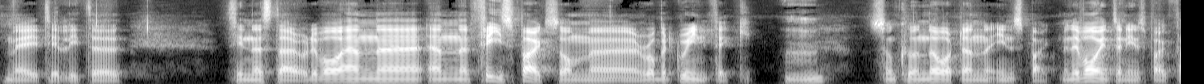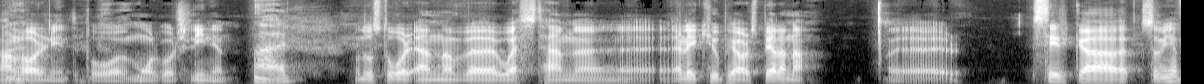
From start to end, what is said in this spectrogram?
mig till lite sinnes där. Och det var en, eh, en frispark som eh, Robert Green fick. Som kunde ha varit en inspark. Men det var inte en inspark för han la den inte på målgårdslinjen. Nej. Och då står en av eh, West Ham, eller QPR-spelarna, cirka, som jag,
